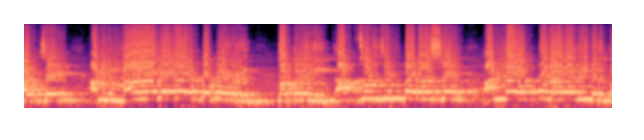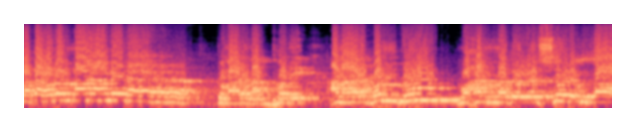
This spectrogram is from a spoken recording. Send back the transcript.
হচ্ছে, আমি মা ততই ততই আফসোস চিন্তা আসে আল্লাহ আলামিনের কথা হলো, মা আমেনা তোমার মাধ্যমে আমার বন্ধু মোহাম্মদুর রাসূলুল্লাহ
